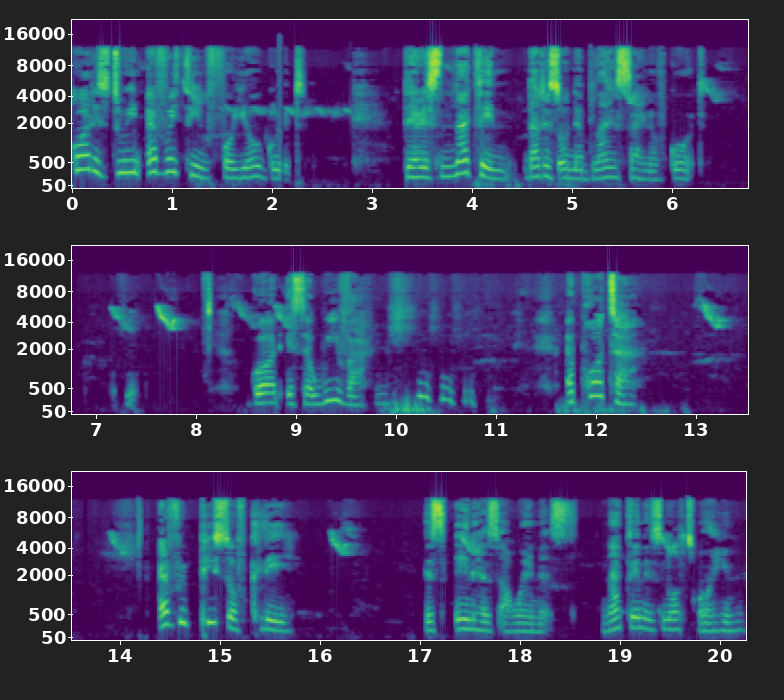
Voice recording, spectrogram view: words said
God is doing everything for your good. There is nothing that is on the blind side of God. God is a weaver, a potter. Every piece of clay is in his awareness. Nothing is not on him.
